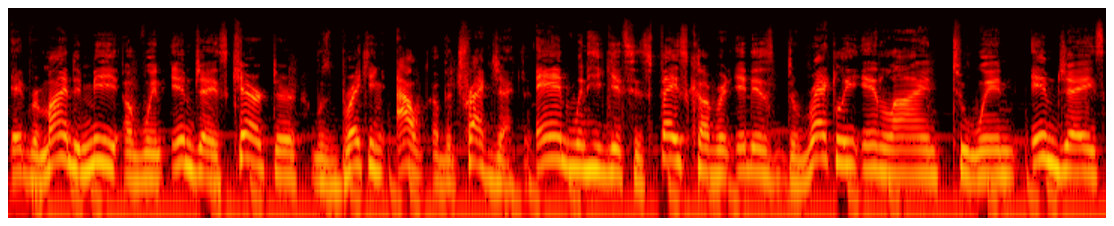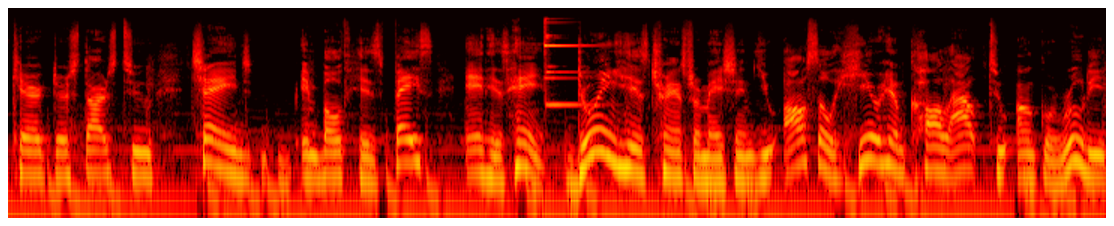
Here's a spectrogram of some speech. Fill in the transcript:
it reminded me of when MJ's character was breaking out of the track jacket. And when he gets his face covered, it is directly in line to when MJ's character starts to change in both his face and his hand. During his transformation, you also hear him call out to Uncle Rudy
